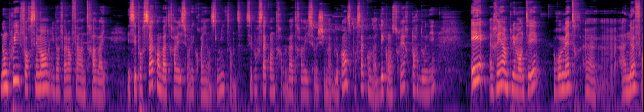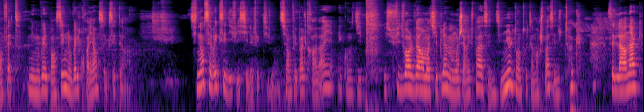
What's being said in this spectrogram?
Donc oui, forcément, il va falloir faire un travail. Et c'est pour ça qu'on va travailler sur les croyances limitantes. C'est pour ça qu'on va travailler sur les schémas bloquants. C'est pour ça qu'on va déconstruire, pardonner et réimplémenter, remettre euh, à neuf en fait les nouvelles pensées, les nouvelles croyances, etc. Sinon, c'est vrai que c'est difficile, effectivement. Si on fait pas le travail et qu'on se dit, il suffit de voir le verre à moitié plein, mais moi j'y arrive pas, c'est nul ton truc, ça marche pas, c'est du toc, c'est de l'arnaque.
